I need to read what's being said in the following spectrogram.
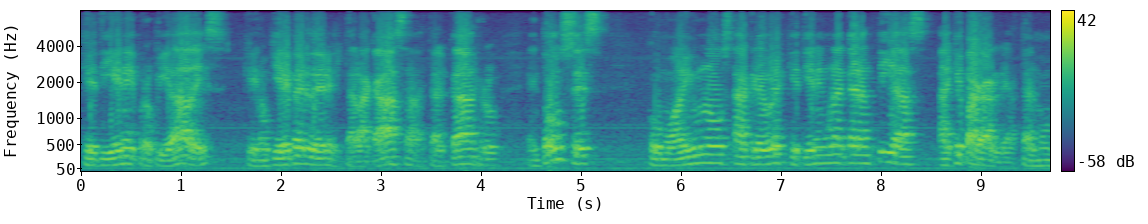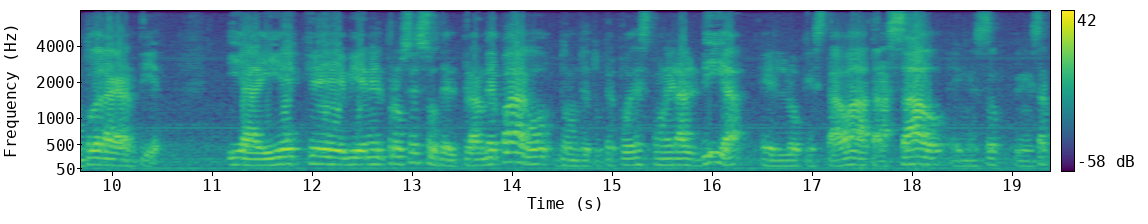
que tiene propiedades, que no quiere perder, está la casa, está el carro, entonces como hay unos acreedores que tienen unas garantías, hay que pagarle hasta el monto de la garantía. Y ahí es que viene el proceso del plan de pago, donde tú te puedes poner al día en lo que estaba atrasado en, eso, en esas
